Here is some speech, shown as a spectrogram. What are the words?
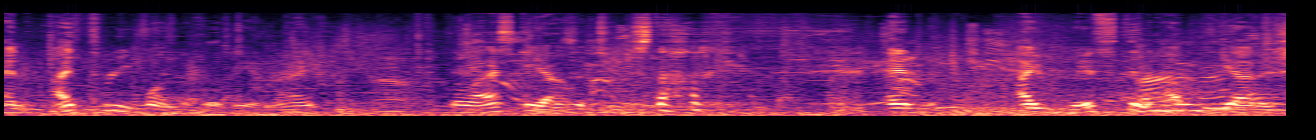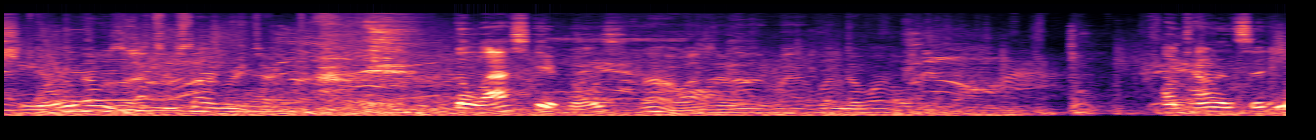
and I 3-1 Oblivion, right? The last game Yeah. was a two-stock, and I whiffed an up the out of that was a two-star return. The last game was No, it was it was one, one to one. on Town and City?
